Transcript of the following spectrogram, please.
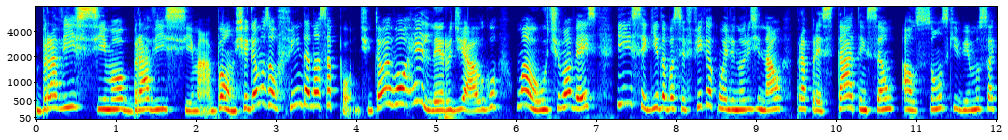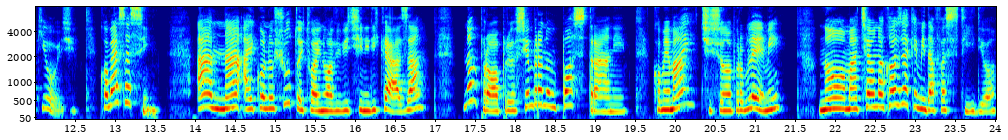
Bravíssimo, bravíssima. Bom, chegamos ao fim da nossa ponte, então eu vou reler o diálogo uma última vez e em seguida você fica com ele no original para prestar atenção aos sons que vimos aqui hoje. Começa assim: Anna, hai conosciuto i tuoi nuovi vicini di casa? Non proprio, sembrano un po' strani. Come mai? Ci sono problemi? No, ma c'è una cosa che mi dà fastidio.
